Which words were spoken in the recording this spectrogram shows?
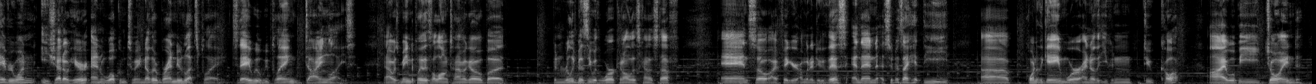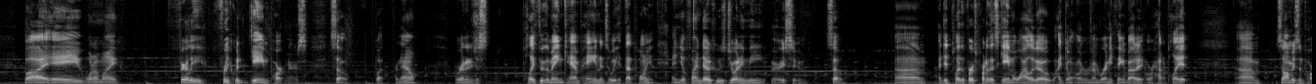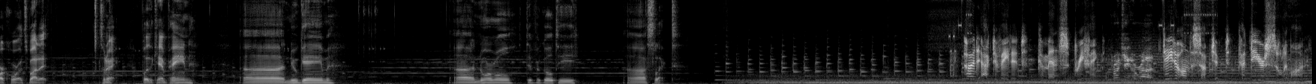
Hey everyone, eShadow here, and welcome to another brand new Let's Play. Today we will be playing Dying Light. Now, I was meaning to play this a long time ago, but been really busy with work and all this kind of stuff. And so I figure I'm going to do this, and then as soon as I hit the uh, point of the game where I know that you can do co-op, I will be joined by a one of my fairly frequent game partners. So, but for now, we're going to just play through the main campaign until we hit that point, and you'll find out who's joining me very soon. So, um, I did play the first part of this game a while ago. I don't really remember anything about it or how to play it. Um, zombies and parkour, that's about it. So anyway, play the campaign. Uh, new game. Uh, normal, difficulty, uh, select. HUD activated. Commence briefing. Approaching Harran. Data on the subject, Kadir Suleiman.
